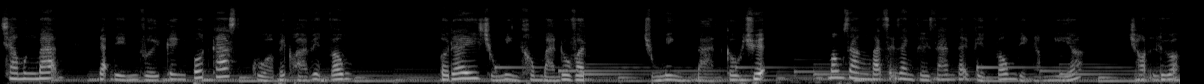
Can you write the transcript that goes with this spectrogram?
Chào mừng bạn đã đến với kênh podcast của Bách Hóa Viển Vông. Ở đây chúng mình không bán đồ vật, chúng mình bán câu chuyện. Mong rằng bạn sẽ dành thời gian tại Viển Vông để ngắm nghía, chọn lựa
